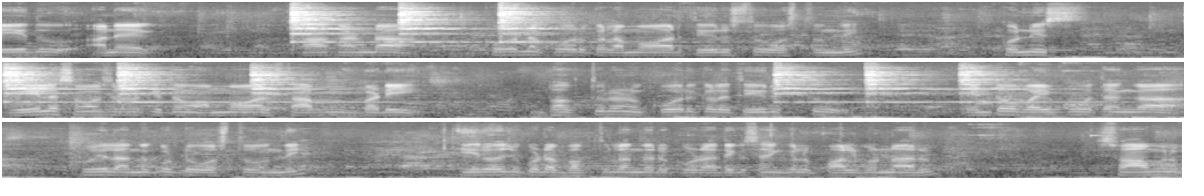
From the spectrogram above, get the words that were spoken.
లేదు అనే కాకుండా కోరిన కోరికలు అమ్మవారు తీరుస్తూ వస్తుంది. కొన్ని వేల సంవత్సరాల క్రితం అమ్మవారు స్థాపింపబడి భక్తులను కోరికలు తీరుస్తూ ఎంతో వైభవతంగా పూజలు అందుకుంటూ వస్తూ ఉంది. ఈరోజు కూడా భక్తులందరూ కూడా అధిక సంఖ్యలో పాల్గొన్నారు. స్వాములు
